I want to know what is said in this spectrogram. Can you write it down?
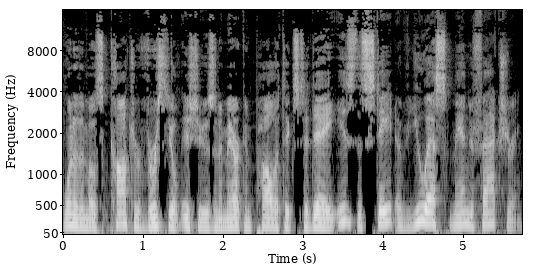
One of the most controversial issues in American politics today is the state of U.S. manufacturing.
